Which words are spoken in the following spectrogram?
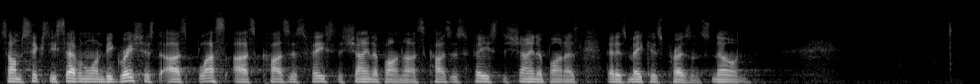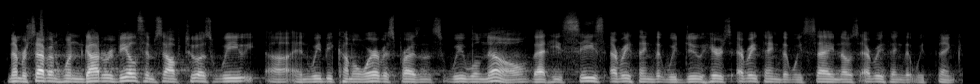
Psalm 67 1 Be gracious to us, bless us, cause his face to shine upon us, cause his face to shine upon us, that is, make his presence known. Number seven, when God reveals himself to us we, uh, and we become aware of his presence, we will know that he sees everything that we do, hears everything that we say, knows everything that we think.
